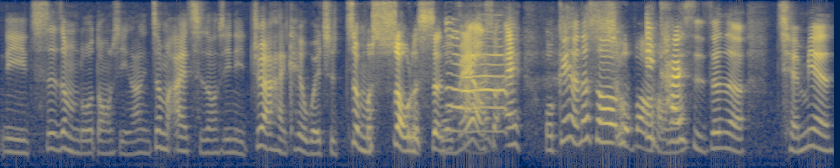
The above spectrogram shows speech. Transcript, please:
你吃这么多东西，然后你这么爱吃东西，你居然还可以维持这么瘦的身材。我没有说，哎、欸，我跟你讲，那时候一开始真的前面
